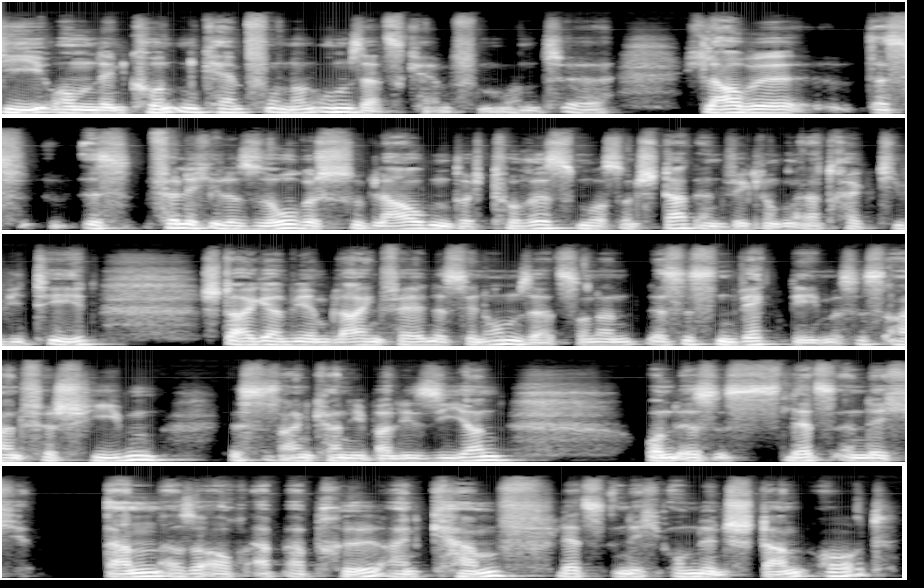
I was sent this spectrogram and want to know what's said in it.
die um den Kunden kämpfen und um Umsatz kämpfen. Und äh, ich glaube, das ist völlig illusorisch zu glauben, durch Tourismus und Stadtentwicklung und Attraktivität steigern wir im gleichen Verhältnis den Umsatz, sondern es ist ein Wegnehmen, es ist ein Verschieben, es ist ein Kannibalisieren und es ist letztendlich dann, also auch ab April, ein Kampf letztendlich um den Standort.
